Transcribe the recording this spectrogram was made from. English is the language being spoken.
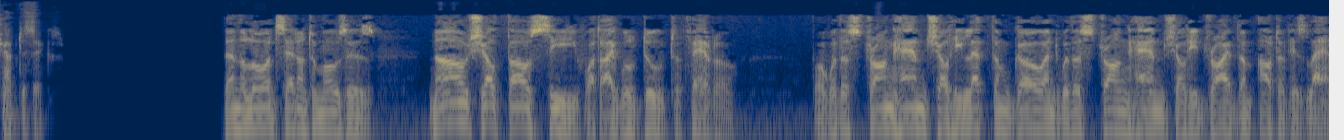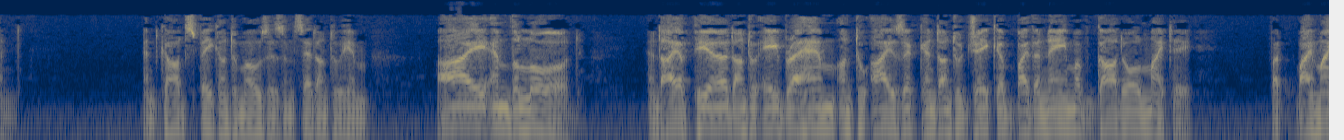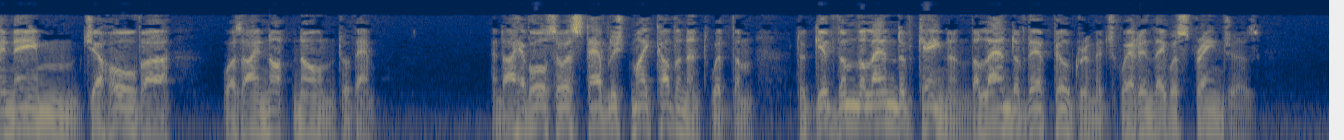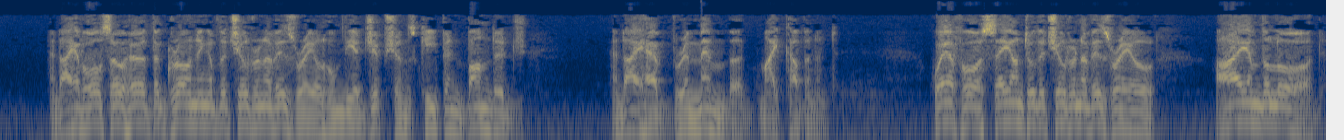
Chapter 6 Then the Lord said unto Moses, Now shalt thou see what I will do to Pharaoh. For with a strong hand shall he let them go, and with a strong hand shall he drive them out of his land. And God spake unto Moses, and said unto him, I am the Lord, and I appeared unto Abraham, unto Isaac, and unto Jacob by the name of God Almighty, but by my name Jehovah was I not known to them. And I have also established my covenant with them, to give them the land of Canaan, the land of their pilgrimage, wherein they were strangers. And I have also heard the groaning of the children of Israel, whom the Egyptians keep in bondage, and I have remembered my covenant. Wherefore say unto the children of Israel, I am the Lord,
